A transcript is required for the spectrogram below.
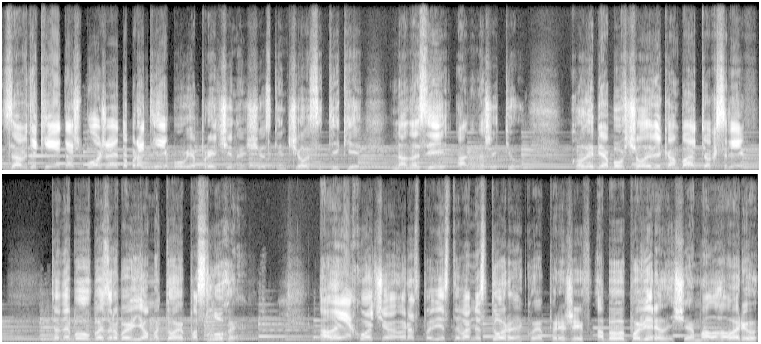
Завдяки даж Божої доброті був я причиною, що скінчилося тільки на нозі, а не на життю. Коли б я був чоловіком багатьох слів, то не був би зробив йому тої послуги. Але я хочу розповісти вам історію, яку я пережив, аби ви повірили, що я мало говорю,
